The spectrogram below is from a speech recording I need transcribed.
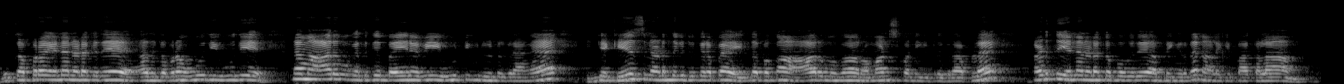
அதுக்கப்புறம் என்ன நடக்குது? அதுக்கப்புறம் ஊதி ஊதி நம்ம ஆறுமுகத்துக்கு பைரவி ஊட்டி விட்டுக்கிட்டு இருக்கிறாங்க. இங்கே கேஸ் நடந்துக்கிட்டு இருக்கிறப்ப இந்த பக்கம் ஆறுமுகம் ரொமான்ஸ் பண்ணிக்கிட்டு இருக்கிறாப்புல. அடுத்து என்ன நடக்க போகுது அப்படிங்கிறத நாளைக்கு பார்க்கலாம்.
